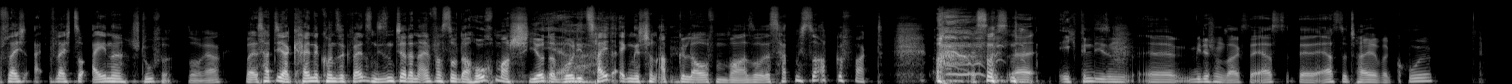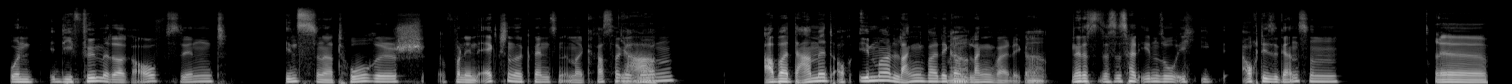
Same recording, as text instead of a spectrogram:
vielleicht, vielleicht so eine Stufe, so, ja. Weil es hatte ja keine Konsequenzen. Die sind ja dann einfach so da hochmarschiert, Ja. obwohl die Zeit eigentlich schon abgelaufen war. So, das hat mich so abgefuckt. es ist, äh, ich finde diesen, äh, wie du schon sagst, der erste, der erste Teil war cool. Und die Filme darauf sind inszenatorisch von den Actionsequenzen immer krasser Ja. geworden. Aber damit auch immer langweiliger Ja. und langweiliger. Ne, das, das ist halt eben so, ich, ich auch diese ganzen äh,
